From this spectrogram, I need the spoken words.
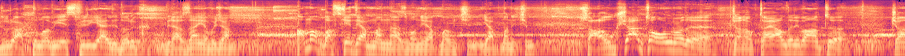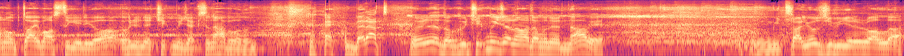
dur aklıma bir espri geldi Doruk. Birazdan yapacağım. Ama basket yapman lazım onu yapmam için, yapman için. Sağ şat olmadı. Can Oktay aldı reboundu. Can Oktay bastı geliyor. Önüne çıkmayacaksın abi onun. Berat, önüne doku çıkmayacaksın o adamın önüne abi. Mitralyoz gibi girer valla.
